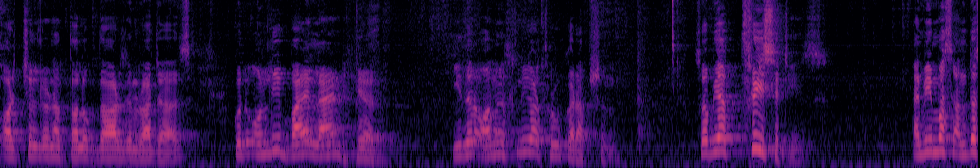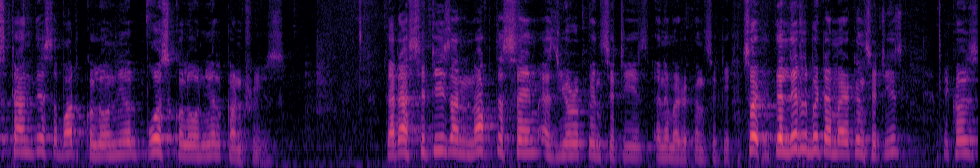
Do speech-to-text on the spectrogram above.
or children of talukdars and rajas, could only buy land here, either honestly or through corruption. So we have three cities. And we must understand this about colonial, post-colonial countries. That our cities are not the same as European cities and American cities. So they're a little bit American cities because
